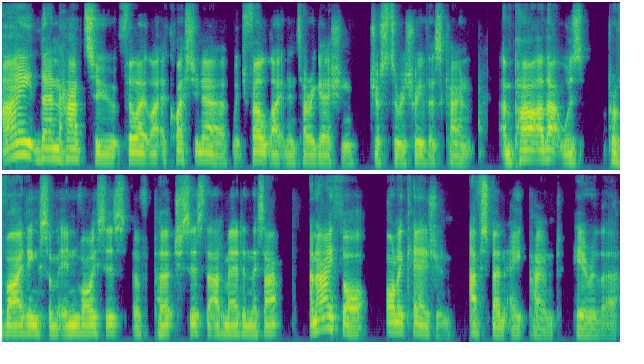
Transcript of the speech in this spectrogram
I then had to fill out like a questionnaire, which felt like an interrogation, just to retrieve this account. And part of that was providing some invoices of purchases that I'd made in this app. And I thought, on occasion, I've spent eight pound here or there,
